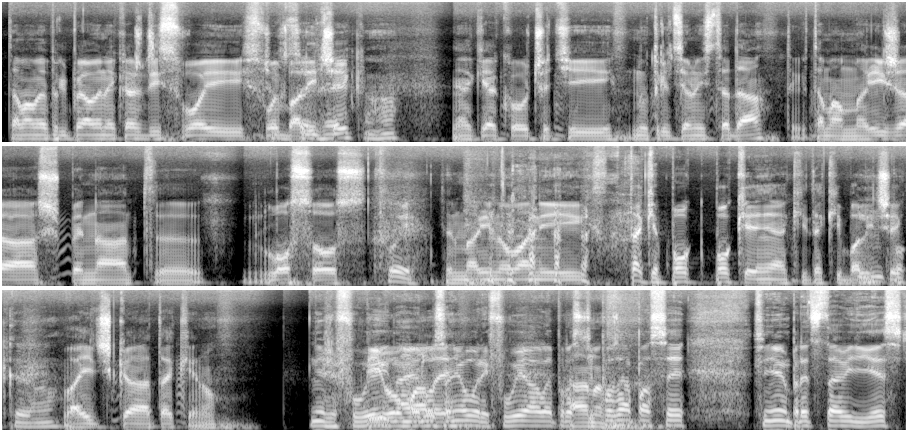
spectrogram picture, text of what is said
Tam máme pripravené každý svoj, svoj chceš, balíček. hej? Nejaký ako čo ti nutricionista dá. Tak tam mám rýža, špenát, e, losos, Fuj. ten marinovaný, také pok, poke nejaký taký balíček, Mm, poke, no. vajíčka také no. Nie, že fuj, Pivo na jedlo malé. sa nehovorí fuj, ale proste Áno. po zápase si neviem predstaviť jesť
